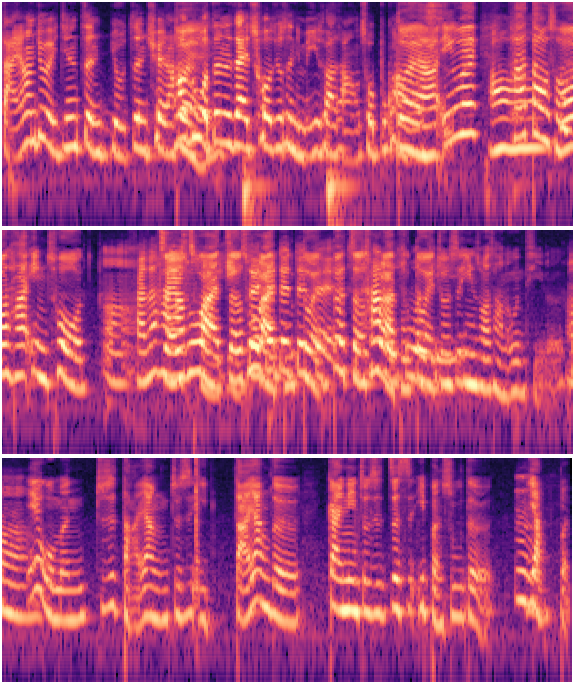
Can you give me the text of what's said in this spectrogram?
打样就已经正有正确，然后如果真的在错，就是你们印刷厂错，不关我对啊，因为他到时候他印错，嗯，反正折出来折出来不对，对折出来不对，就是印刷厂的问题了。嗯，因为我们就是打样，就是以打样的概念，就是这是一本书的样本，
